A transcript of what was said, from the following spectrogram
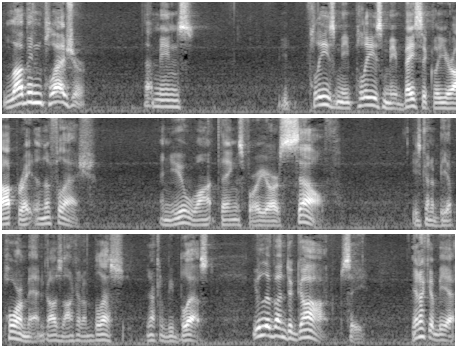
loving pleasure. That means, please me, please me. Basically, you're operating in the flesh. And you want things for yourself. He's going to be a poor man. God's not going to bless you. You're not going to be blessed. You live unto God, see. You're not going to be a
